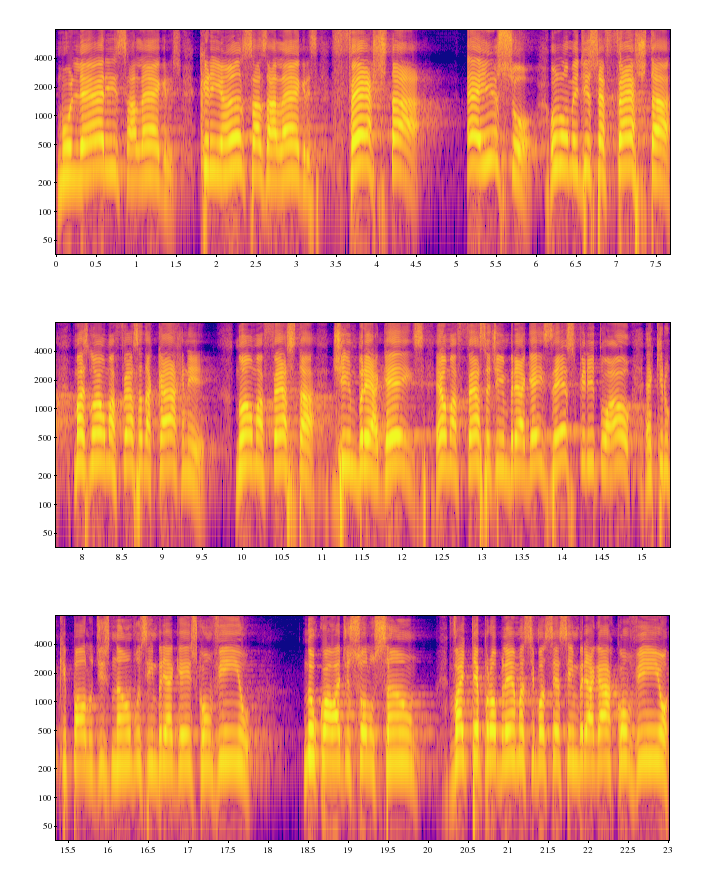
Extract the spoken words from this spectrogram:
mulheres alegres, crianças alegres, festa. É isso. O nome disso é festa, mas não é uma festa da carne, não é uma festa de embriaguez, é uma festa de embriaguez espiritual. É aquilo que Paulo diz: não vos embriagueis com vinho, no qual há dissolução. Vai ter problema se você se embriagar com vinho,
